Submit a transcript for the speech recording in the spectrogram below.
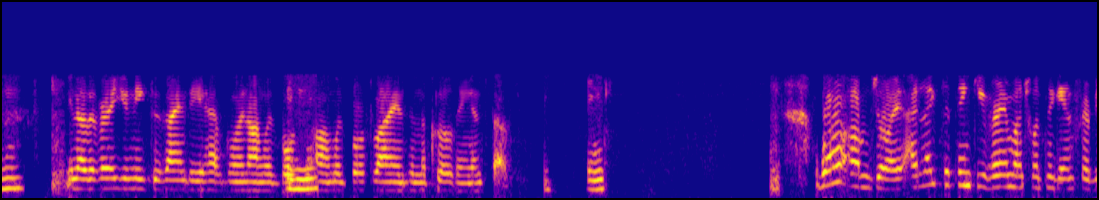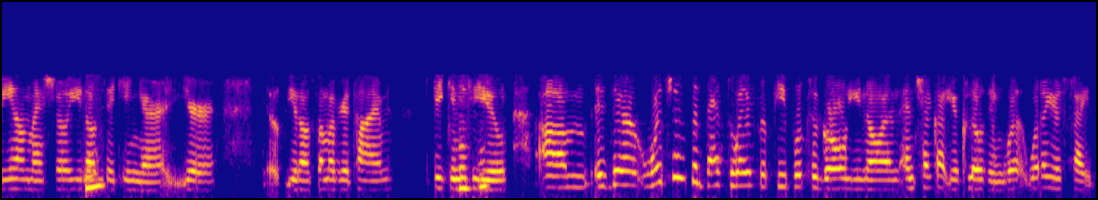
Mm-hmm. you know the very unique design that you have going on with both Mhm. um, with both lines and the clothing and stuff. Thank Well, um, Joi, I'd like to thank you very much once again for being on my show. You know, Mhm. taking your your you know some of your time speaking to Mhm. you. Um, is there which is the best way for people to go, you know, and, and check out your clothing? What what are your sites?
